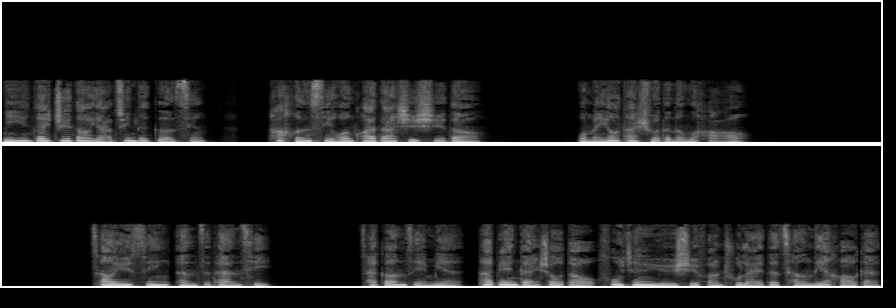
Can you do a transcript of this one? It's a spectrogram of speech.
你应该知道亚君的个性，他很喜欢夸大事实的，我没有他说的那么好。曹雨欣暗自叹气，才刚见面，他便感受到傅振宇释放出来的强烈好感，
